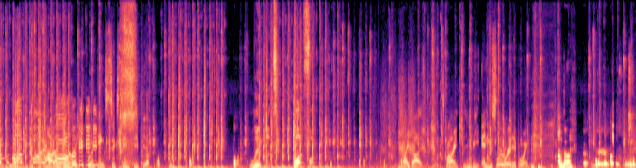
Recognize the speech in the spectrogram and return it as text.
a butt fuck. How are Oh, you like freaking 16 CPM? Lit. Let's butt fuck. Oh my god. It's fine. Can you be any slower at hippoing? I'm done. That's terrible, bro.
